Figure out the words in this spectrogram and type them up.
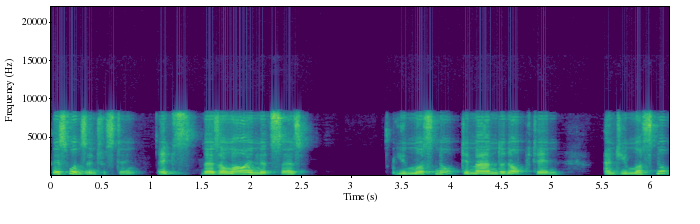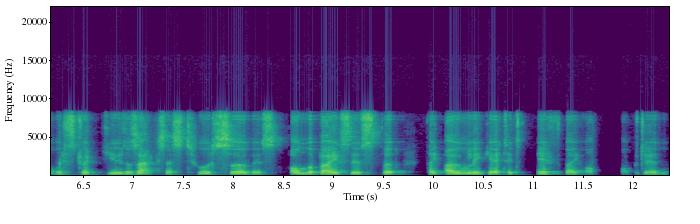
this one's interesting. It's, there's a line that says, you must not demand an opt-in and you must not restrict users' access to a service on the basis that they only get it if they opt in.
